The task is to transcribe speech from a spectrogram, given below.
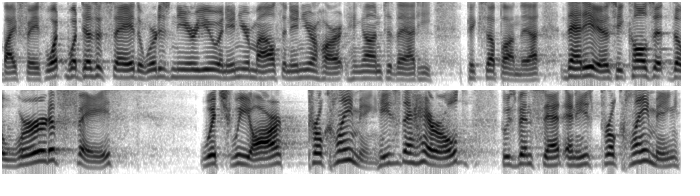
by faith, what, what does it say? The word is near you and in your mouth and in your heart. Hang on to that. He picks up on that. That is, he calls it the word of faith, which we are proclaiming. He's the herald who's been sent, and he's proclaiming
